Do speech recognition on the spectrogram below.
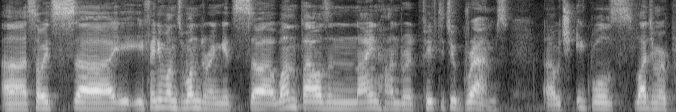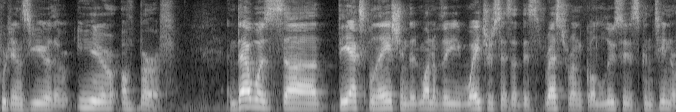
Uh, so it's, uh, if anyone's wondering, it's uh, 1,952 grams, uh, which equals Vladimir Putin's year, the year of birth. And that was uh, the explanation that one of the waitresses at this restaurant called Lucy's Cantina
